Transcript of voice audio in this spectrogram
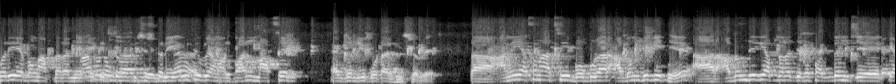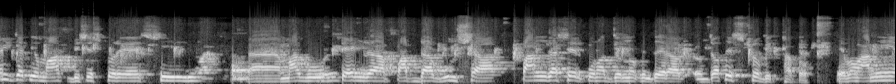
করি এবং আপনারা নেটে কিন্তু বিশেষ করে ইউটিউবে আমার পান মাছের একজন রিপোর্টার হিসেবে। তা আমি এখন আছি বগুড়ার আদমদিঘিতে। আর আদমদিঘি আপনারা জেনে থাকবেন যে ক্যাটিক জাতীয় মাছ বিশেষ করে শিল মাগুর ট্যাংরা পাবদা গুলশা পাঙ্গাসের পোনার জন্য কিন্তু এরা যথেষ্ট বিখ্যাত। এবং আমি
